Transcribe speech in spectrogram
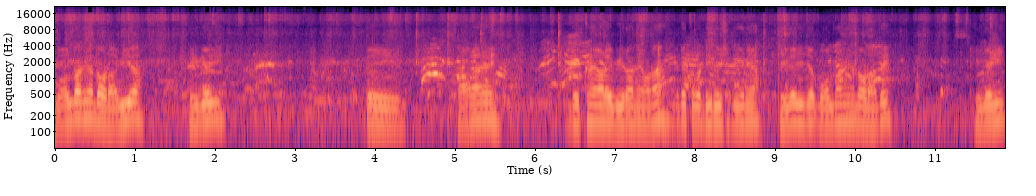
ਬੋਲਦਾਂ ਦੀਆਂ ਦੌੜਾਂ ਵੀ ਆ, ਠੀਕ ਹੈ ਜੀ। ਤੇ ਸਾਰਿਆਂ ਨੇ ਦੇਖਣ ਵਾਲੇ ਵੀਰਾਂ ਨੇ ਆਉਣਾ, ਜਿਹੜੇ ਕਬੱਡੀ ਦੇ ਸ਼ੌਕੀਨ ਆ, ਠੀਕ ਹੈ ਜੀ, ਜਾਂ ਬੋਲਦਾਂ ਦੀਆਂ ਦੌੜਾਂ ਤੇ। ਠੀਕ ਹੈ ਜੀ,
